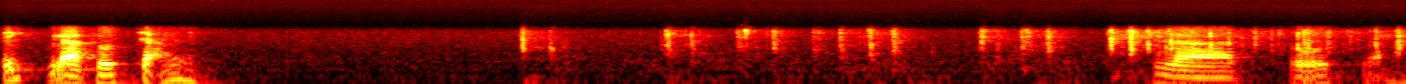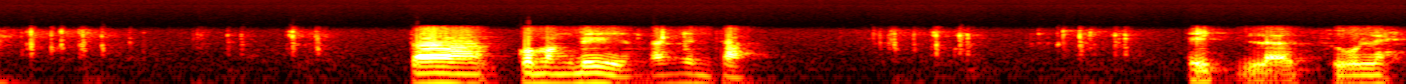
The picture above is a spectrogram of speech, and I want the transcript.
X là số chẵn. Là số chẵn. Ta có bằng d, ta nhân dòng. X là số lẻ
